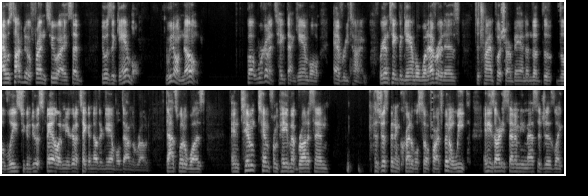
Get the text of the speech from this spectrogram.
i was talking to a friend too i said it was a gamble. We don't know. But we're going to take that gamble every time. We're going to take the gamble whatever it is to try and push our band. And the, the the least you can do is fail and you're going to take another gamble down the road. That's what it was. And tim tim from pavement brought us in. Has just been incredible so far. It's been a week and he's already sending me messages like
